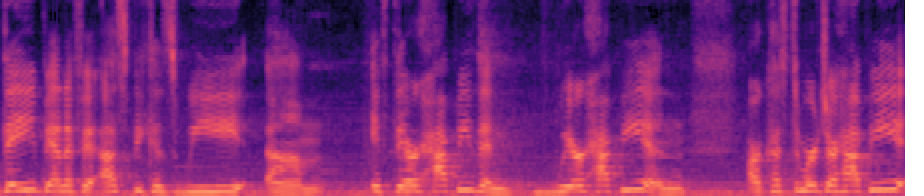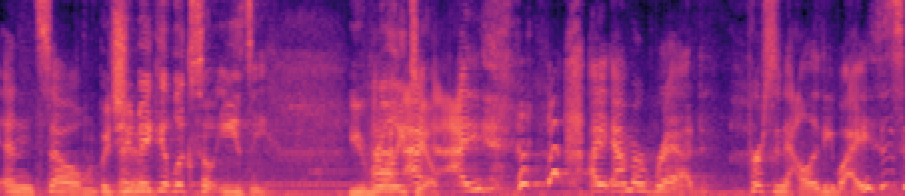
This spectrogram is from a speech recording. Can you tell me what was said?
they benefit us because we um, if they're happy then we're happy and our customers are happy and so But you anyway. make it look so easy. You really I, do. I, I, I am a red personality wise.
